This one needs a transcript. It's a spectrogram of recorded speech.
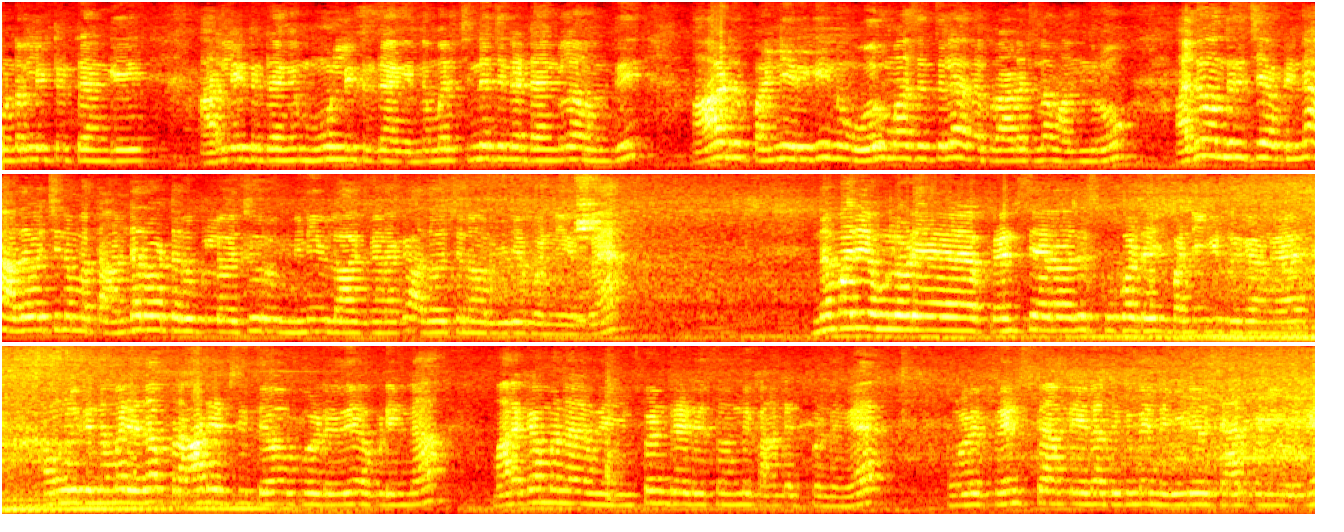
ஒன்றரை லிட்டர் டேங்கு அரை லிட்டர் டேங்கு மூணு லிட்டர் டேங்கு இந்த மாதிரி சின்ன சின்ன டேங்க்லாம் வந்து ஆர்டர் பண்ணியிருக்கு. இன்னும் ஒரு மாதத்தில் அந்த ப்ராடக்ட்லாம் வந்துடும் அது வந்துருச்சு அப்படின்னா அதை வச்சு நம்ம அண்டர் வாட்டருக்குள்ளே வச்சு ஒரு மினி விளாக் கணக்கு அதை வச்சு நான் ஒரு வீடியோ பண்ணியிருப்பேன். இந்த மாதிரி உங்களுடைய ஃப்ரெண்ட்ஸ் யாராவது ஸ்கூபா டைப் பண்ணிக்கிட்டு இருக்காங்க. அவங்களுக்கு இந்த மாதிரி ஏதாவது ப்ராடக்ட்ஸ் தேவைப்படுது அப்படின்னா மறக்காம நம்ம இன்ஃபன் ட்ரேடர்ஸ் வந்து காண்டாக்ட் பண்ணுங்க. உங்களுடைய ஃப்ரெண்ட்ஸ் ஃபேமிலி எல்லாத்துக்குமே இந்த வீடியோ ஷேர் பண்ணி விடுங்க.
